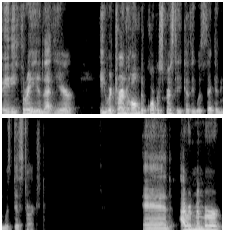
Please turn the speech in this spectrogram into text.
83. In that year, he returned home to Corpus Christi because he was sick and he was discharged. And I remember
